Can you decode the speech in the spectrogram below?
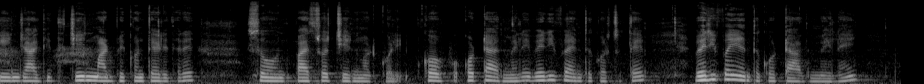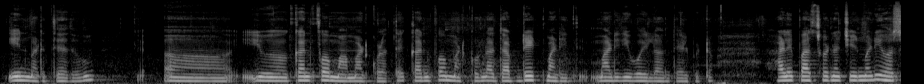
ಚೇಂಜ್ ಆಗಿದ್ದು ಚೇಂಜ್ ಮಾಡಬೇಕು ಅಂತ ಹೇಳಿದ್ದಾರೆ. ಸೊ ಒಂದು ಪಾಸ್ವರ್ಡ್ ಚೇಂಜ್ ಮಾಡ್ಕೊಳ್ಳಿ. ಕೊಟ್ಟಾದಮೇಲೆ ವೆರಿಫೈ ಅಂತ ಕೊಡಿಸುತ್ತೆ. ವೆರಿಫೈ ಅಂತ ಕೊಟ್ಟಾದಮೇಲೆ ಏನು ಮಾಡುತ್ತೆ ಅದು? ಕನ್ಫರ್ಮ್ ಮಾಡ್ಕೊಳ್ಳುತ್ತೆ. ಕನ್ಫರ್ಮ್ ಮಾಡಿಕೊಂಡು ಅದು ಅಪ್ಡೇಟ್ ಮಾಡಿದ್ದು ಮಾಡಿದ್ದೀವೋ ಇಲ್ಲ ಅಂತ ಹೇಳ್ಬಿಟ್ಟು ಹಳೆ ಪಾಸ್ವರ್ಡ್ನ ಚೇಂಜ್ ಮಾಡಿ ಹೊಸ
